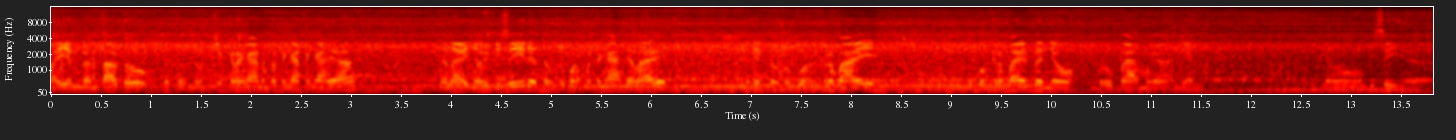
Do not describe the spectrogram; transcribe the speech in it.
lain rantau tu betul cekerangan tempat tengah-tengah ya jalan nyori visi dia tu coba tengah jalan. Jadi tu lubuk kerbai lubuk kerbai berubah mengenai yang bisa uh,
